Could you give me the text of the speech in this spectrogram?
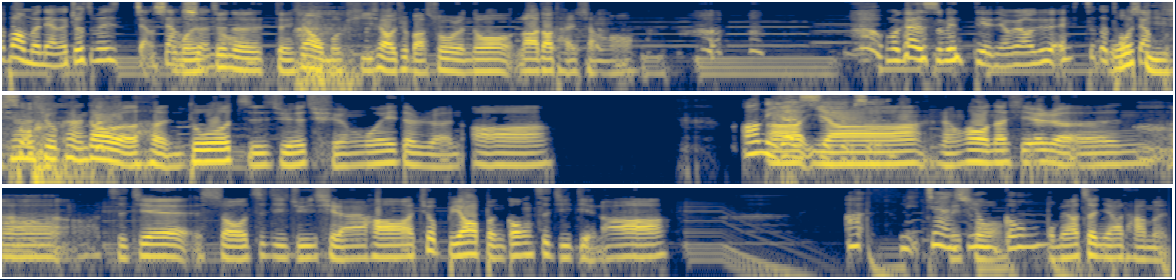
要不然我们两个就这边讲相声哦。我们真的，等一下我们 K 笑就把所有人都拉到台上哦。我们开始随便点有没有？就是哎，这个头像。我底下就看到了很多直觉权威的人啊，哦，你认识啊，然后那些人，嗯、呃，直接手自己举起来哈，就不要本宫自己点啊。啊，你竟然是用功？我们要镇压他们。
